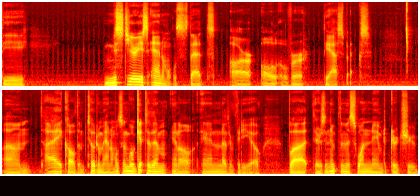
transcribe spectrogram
the mysterious animals that are all over the aspects. Um, I call them totem animals, and we'll get to them in, a, in another video. But there's an infamous one named Gertrude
